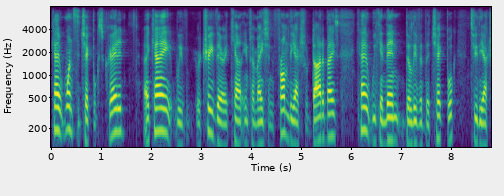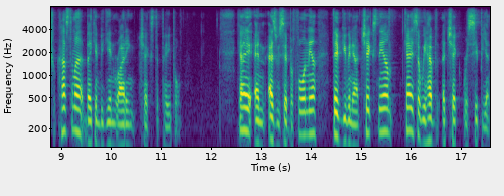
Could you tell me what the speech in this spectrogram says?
Okay, once the checkbook's created, Okay, we've retrieved their account information from the actual database. Okay, we can then deliver the checkbook to the actual customer. They can begin writing checks to people. Okay, and as we said before now, they've given out checks now. Okay, so we have a check recipient.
